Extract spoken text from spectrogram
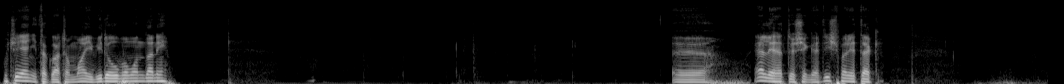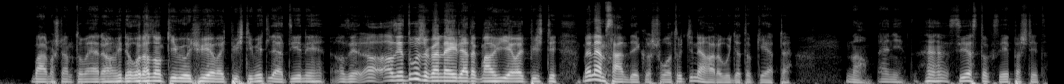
Úgyhogy ennyit akartam mai videóban mondani. Ö, elérhetőséget ismeritek, bár most nem tudom erre a videóra, azon kívül, hogy hülye vagy Pisti, mit lehet írni, azért, azért túl sokan ne írjátok már hülye vagy Pisti, mert nem szándékos volt, úgyhogy ne haragudjatok érte. Na, ennyit. Sziasztok, szép estét!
